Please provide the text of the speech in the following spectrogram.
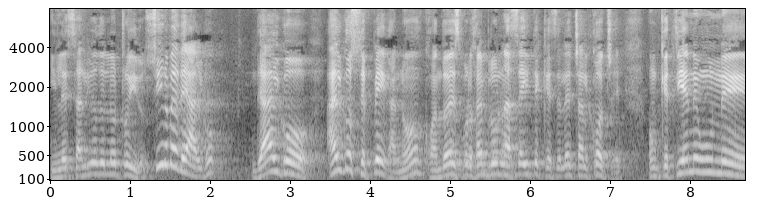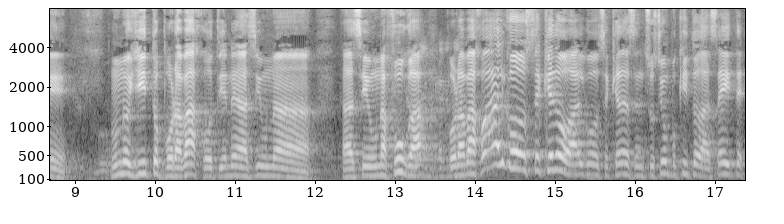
y le salió del otro oído. Sirve de algo, de algo, algo se pega, ¿no? Cuando es, por ejemplo, un aceite que se le echa al coche, aunque tiene un, eh, un hoyito por abajo, tiene así una, así una fuga por abajo, algo se quedó, algo se queda, se ensució un poquito de aceite,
